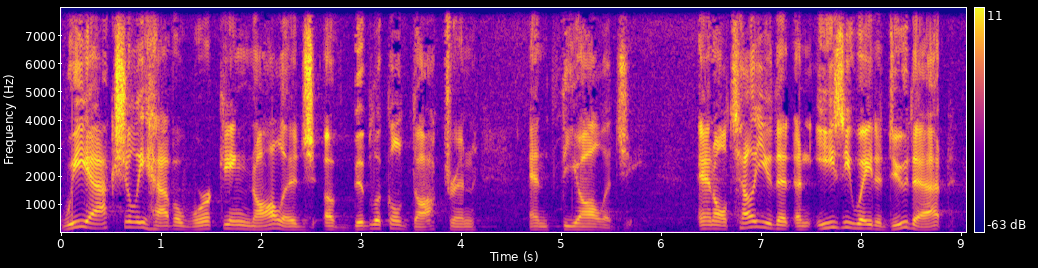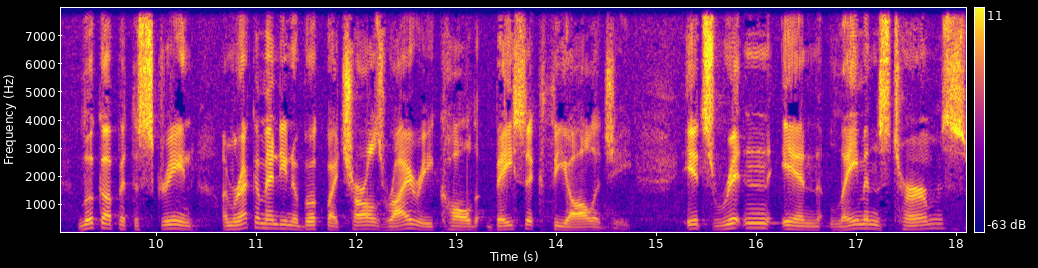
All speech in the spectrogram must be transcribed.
we actually have a working knowledge of biblical doctrine and theology. And I'll tell you that an easy way to do that, look up at the screen. I'm recommending a book by Charles Ryrie called Basic Theology. It's written in layman's terms,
